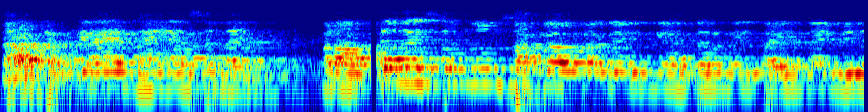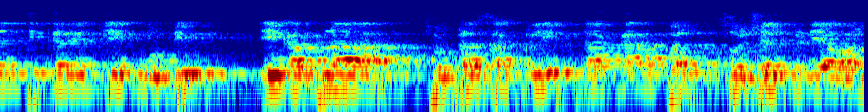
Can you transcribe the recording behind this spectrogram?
दहा टक्के आहे नाही असं नाही. पण आपल्यालाही समजून सांगावं लागेल की आता मी ताईंना विनंती करेन की एक मोठी एक आपला छोटासा क्लिप टाका आपण सोशल मीडियावर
